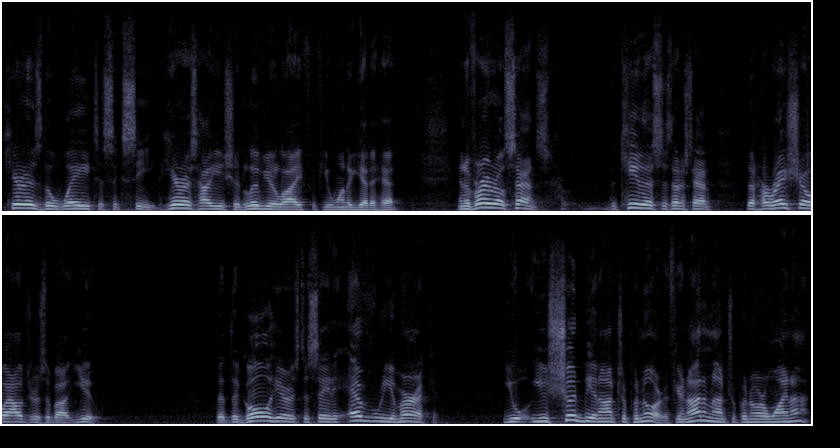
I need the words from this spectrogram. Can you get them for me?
Here is the way to succeed. Here is how you should live your life if you want to get ahead. In a very real sense, the key to this is to understand that Horatio Alger is about you. That the goal here is to say to every American, you, you should be an entrepreneur. If you're not an entrepreneur, why not?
